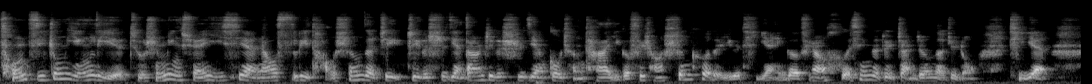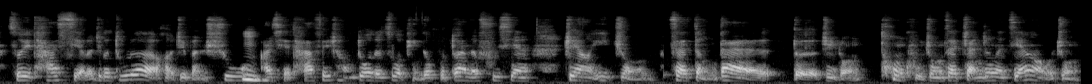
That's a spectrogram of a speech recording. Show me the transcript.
从集中营里就是命悬一线，然后死里逃生的这这个事件，当然这个事件构成他一个非常深刻的一个体验，一个非常核心的对战争的这种体验，所以他写了这个《杜勒》和这本书，而且他非常多的作品都不断的复现这样一种在等待。的这种痛苦中，在战争的煎熬中，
